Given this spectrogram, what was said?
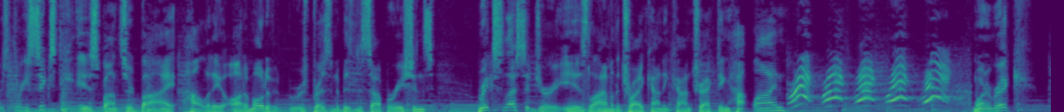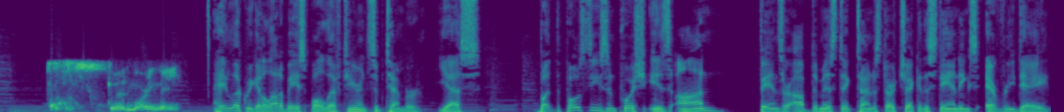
Brewers 360 is sponsored by Holiday Automotive. And Brewers President of Business Operations, Rick Schlesinger, is live on the Tri County Contracting Hotline. Rick, Rick, Rick, Rick, Rick. Morning, Rick. Good morning, Vinny. Hey, look, we got a lot of baseball left here in September, yes, but the postseason push is on. Fans are optimistic. Time to start checking the standings every day.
